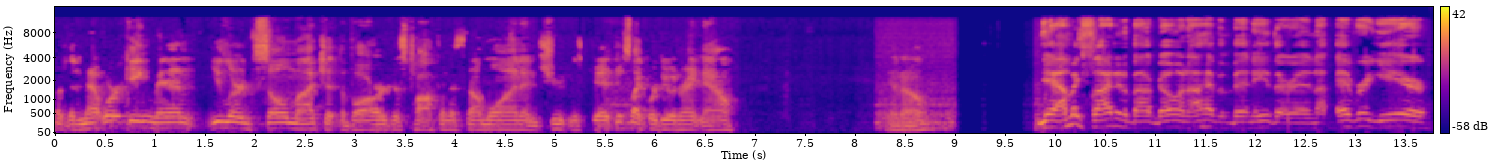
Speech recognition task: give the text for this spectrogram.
But the networking, man, you learn so much at the bar just talking to someone and shooting shit, just like we're doing right now. You know. Yeah, I'm excited about going. I haven't been either, and every year,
